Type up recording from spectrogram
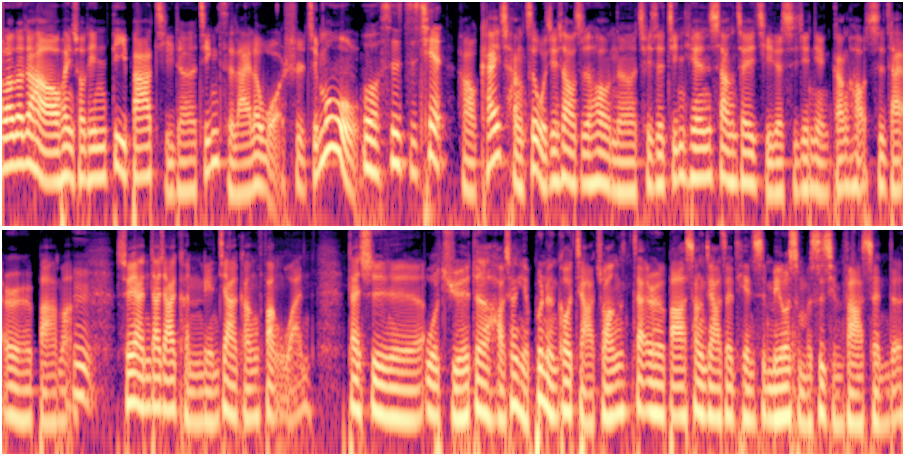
Hello，大家好，欢迎收听第八集的《金子来了》，我是金木，我是子倩。好，开场自我介绍之后呢，其实今天上这一集的时间点刚好是在二二八嘛。嗯，虽然大家可能年假刚放完，但是我觉得好像也不能够假装在二二八上架这天是没有什么事情发生的。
